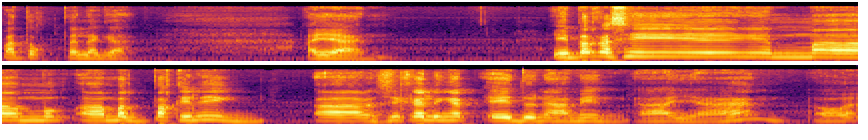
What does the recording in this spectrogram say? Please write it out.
patok talaga. Ayan. Iba kasi ma, ma, magpakilig uh, si Kalingap Edo namin. Ayan. Oh,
